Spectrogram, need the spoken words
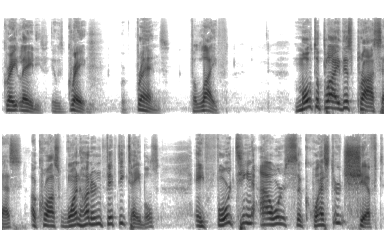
Great ladies. It was great. We're friends for life. Multiply this process across 150 tables, a 14 hour sequestered shift,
